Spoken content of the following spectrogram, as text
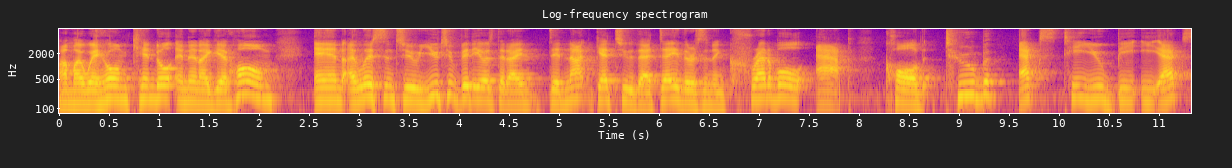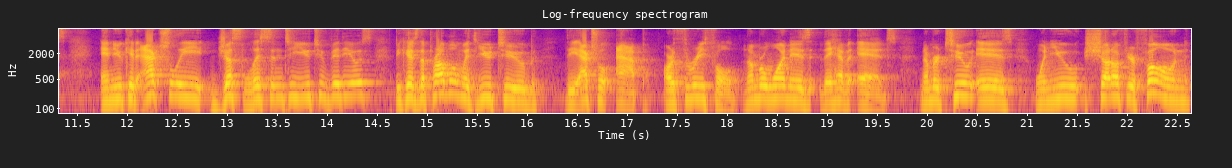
On my way home, Kindle, and then I get home and I listen to YouTube videos that I did not get to that day. There's an incredible app called TubeX, T-U-B-E-X, and you can actually just listen to YouTube videos because the problem with YouTube, the actual app, are threefold. Number one is they have ads. Number two is when you shut off your phone,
